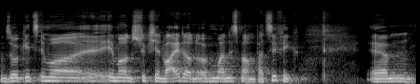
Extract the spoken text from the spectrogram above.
Und so geht es immer, immer ein Stückchen weiter und irgendwann ist man am Pazifik. Ähm,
